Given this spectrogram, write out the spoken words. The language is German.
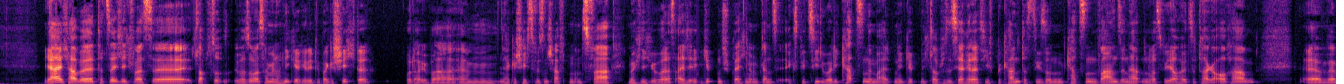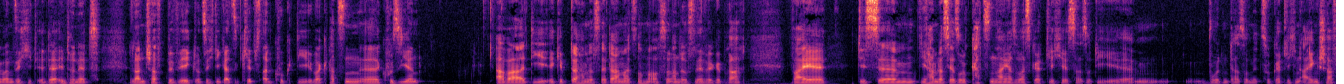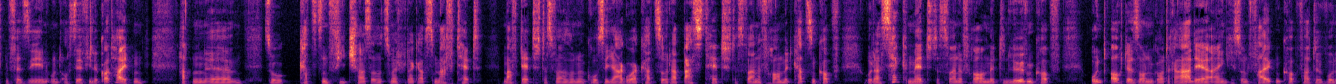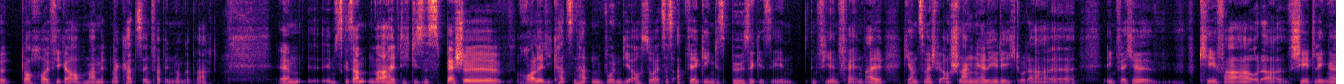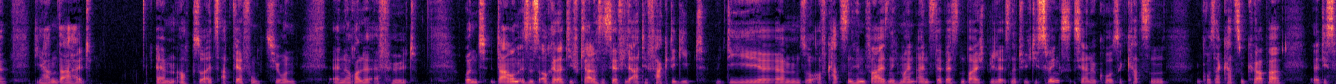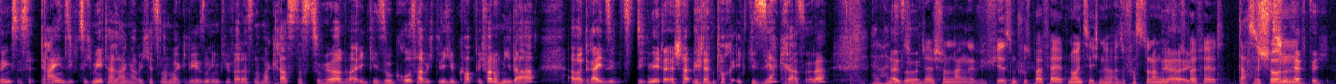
Ja, ich habe tatsächlich was, äh, ich glaube, so, über sowas haben wir noch nie geredet, über Geschichte oder über ähm, ja, Geschichtswissenschaften. Und zwar möchte ich über das alte Ägypten sprechen und ganz explizit über die Katzen im alten Ägypten. Ich glaube, das ist ja relativ bekannt, dass die so einen Katzenwahnsinn hatten, was wir ja heutzutage auch haben. Äh, wenn man sich in der Internetlandschaft bewegt und sich die ganzen Clips anguckt, die über Katzen äh, kursieren. Aber die Ägypter haben das ja damals nochmal auf so ein anderes Level gebracht, weil dies, ähm, die haben das ja so, Katzen waren ja sowas Göttliches, also die ähm, wurden da so mit so göttlichen Eigenschaften versehen und auch sehr viele Gottheiten hatten ähm, so Katzenfeatures, also zum Beispiel da gab's Maftet, Mafdet, das war so eine große Jaguarkatze oder Bastet, das war eine Frau mit Katzenkopf. Oder Sekhmet, das war eine Frau mit Löwenkopf. Und auch der Sonnengott Ra, der eigentlich so einen Falkenkopf hatte, wurde doch häufiger auch mal mit einer Katze in Verbindung gebracht. Ähm, insgesamt war halt durch diese Special-Rolle, die Katzen hatten, wurden die auch so als das Abwehr gegen das Böse gesehen, in vielen Fällen, weil die haben zum Beispiel auch Schlangen erledigt oder äh, irgendwelche Käfer oder Schädlinge, die haben da halt ähm, auch so als Abwehrfunktion äh, eine Rolle erfüllt. Und darum ist es auch relativ klar, dass es sehr viele Artefakte gibt, die ähm, so auf Katzen hinweisen. Ich meine, eines der besten Beispiele ist natürlich die Sphinx. Ist ja eine große Katzen, ein großer Katzenkörper. Äh, die Sphinx ist 73 Meter lang, habe ich jetzt nochmal gelesen. Irgendwie war das nochmal krass, das zu hören, weil irgendwie so groß habe ich die nicht im Kopf. Ich war noch nie da, aber 73 Meter erscheint mir dann doch irgendwie sehr krass, oder? Ja, 73 also, Meter ist schon lang. Ne? Wie viel ist ein Fußballfeld? 90, ne? Also fast so lang wie ein ja, Fußballfeld. Das ist schon, ist schon heftig.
